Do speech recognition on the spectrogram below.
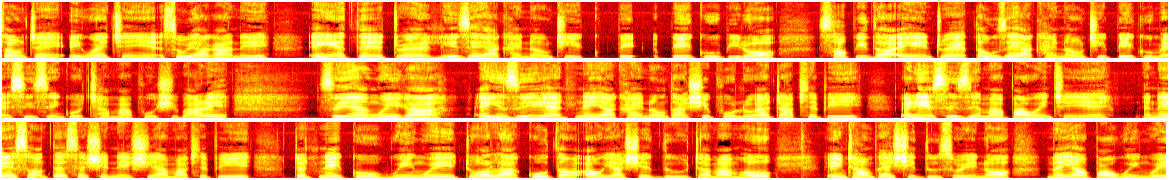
ဆုံးချိန်အိမ်ဝယ်ခြင်းရင်အစိုးရကနေအိမ်အသစ်အတွက်40ရာခိုင်နှုန်းအထိပေးကူပြီးတော့စောက်ပြီးသားအိမ်အတွက်30ရာခိုင်နှုန်းအထိပေးကူမဲ့အစီအစဉ်ကိုချမှတ်ဖို့ရှိပါတယ်။စီယံငွေကအိမ်ဈေးရဲ့2ရာခိုင်နှုန်းသာရှိဖို့လိုအပ်တာဖြစ်ပြီးအဲ့ဒီအစီအစဉ်မှာပါဝင်ခြင်းရင် အနည်းဆုံးအသက်18နှစ်ရှိရမှာဖြစ်ပြီးတစ်နှစ်ကိုဝင်ငွေဒေါ်လာ9000အောက်ရရှိသူဒါမှမဟုတ်အိမ်ထောင်ဖက်ရှိသူဆိုရင်တော့နှစ်ယောက်ပေါင်းဝင်ငွေ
